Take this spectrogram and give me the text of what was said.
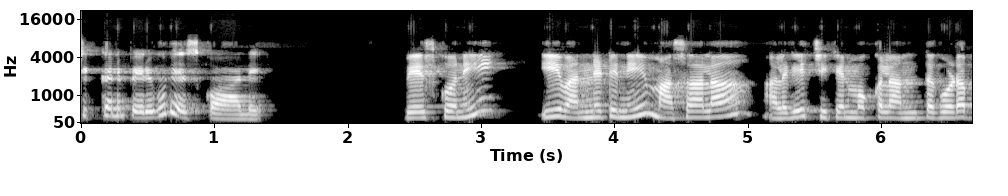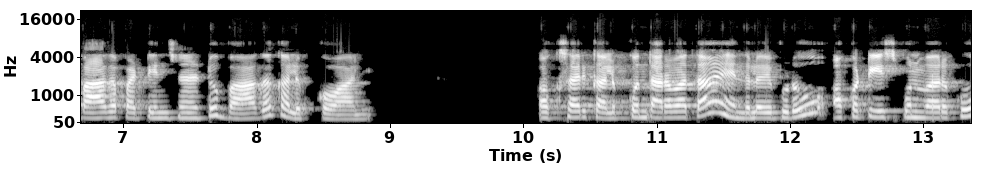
చిక్కని పెరుగు వేసుకోవాలి. వేసుకొని ఇవన్నిటిని మసాలా అలాగే చికెన్ ముక్కలు అంతా కూడా బాగా పట్టించినట్టు బాగా కలుపుకోవాలి. ఒకసారి కలుపుకున్న తర్వాత ఇందులో ఇప్పుడు ఒక టీ స్పూన్ వరకు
